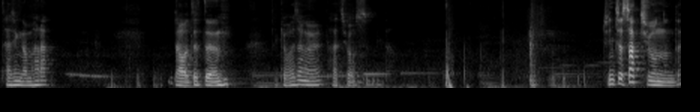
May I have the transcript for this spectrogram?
자신감 하락. 자, 어쨌든. 이렇게 화장을 다 지웠습니다. 진짜 싹 지웠는데?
